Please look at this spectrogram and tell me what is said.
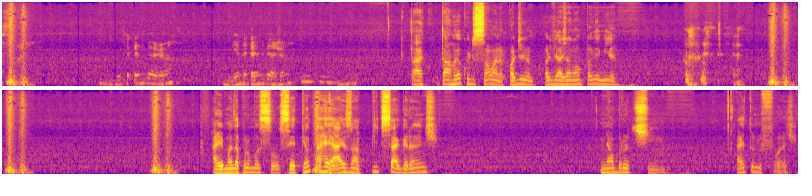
Passar. Ninguém tá querendo viajar. Ninguém tá querendo viajar. Tá, tá ruim a condição, mano. Pode, pode viajar não, pandemia. Aí manda promoção, 70 reais uma pizza grande em Albrotinho. Aí tu me fode.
